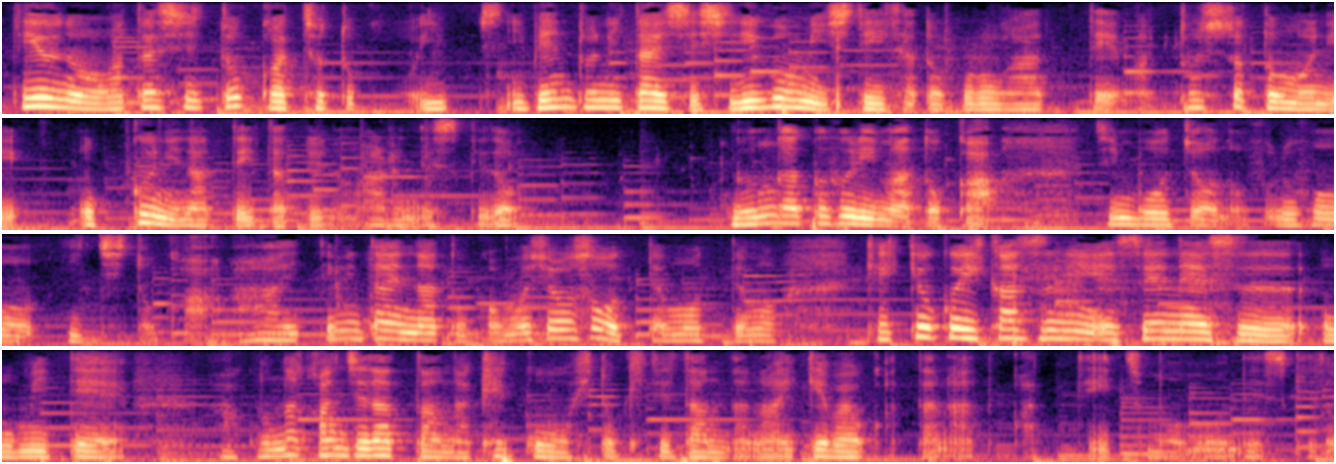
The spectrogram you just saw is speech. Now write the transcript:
っていうのは私どっかちょっとイベントに対して尻込みしていたところがあって、まあ、年とともに億劫になっていたというのもあるんですけど文学フリマとか神保町の古本市とかああ行ってみたいなとか面白そうって思っても結局行かずに SNS を見てあこんな感じだったんだ結構人来てたんだな行けばよかったなとかっていつも思うんですけど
